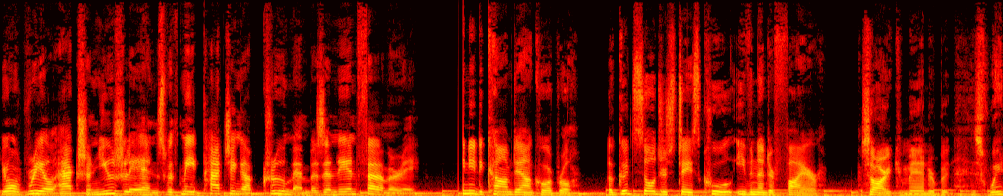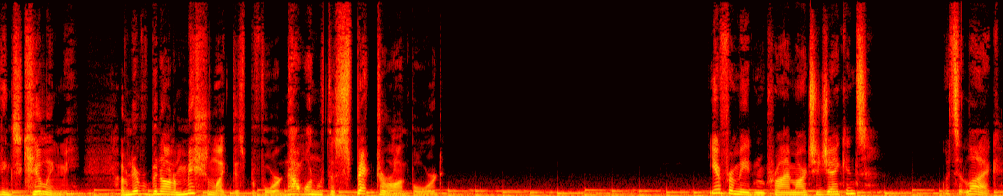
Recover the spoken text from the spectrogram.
Your real action usually ends with me patching up crew members in the infirmary. You need to calm down, Corporal. A good soldier stays cool even under fire. Sorry, Commander, but this waiting's killing me. I've never been on a mission like this before, not one with a Spectre on board. You're from Eden Prime, aren't you, Jenkins? What's it like?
